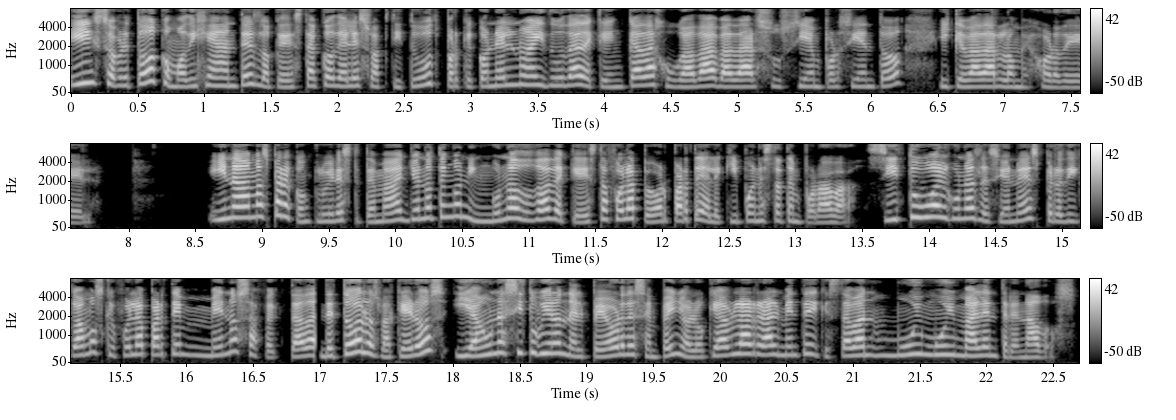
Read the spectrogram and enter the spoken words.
Y sobre todo, como dije antes, lo que destaco de él es su actitud, porque con él no hay duda de que en cada jugada va a dar su 100% y que va a dar lo mejor de él. Y nada más para concluir este tema, yo no tengo ninguna duda de que esta fue la peor parte del equipo en esta temporada. Sí tuvo algunas lesiones, pero digamos que fue la parte menos afectada de todos los vaqueros y aún así tuvieron el peor desempeño, lo que habla realmente de que estaban muy muy mal entrenados.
